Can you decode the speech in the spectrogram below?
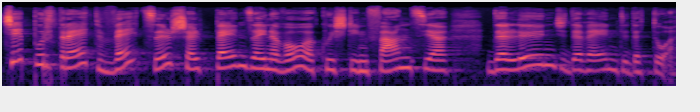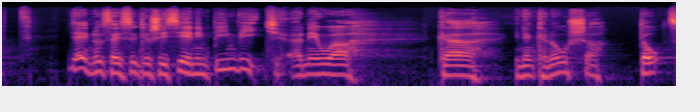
C'è portret vezzer schel pensa in avo a quest'infanzia de lunge de vent de tot. Eh, e noi siamo che ci siamo in Pinvic, e noi che in Canoscia, tutti,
